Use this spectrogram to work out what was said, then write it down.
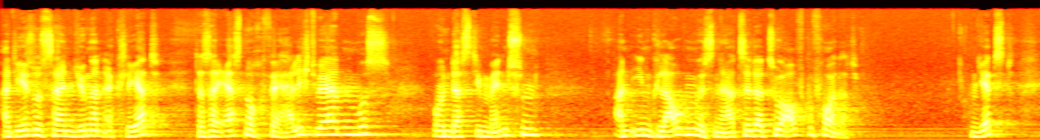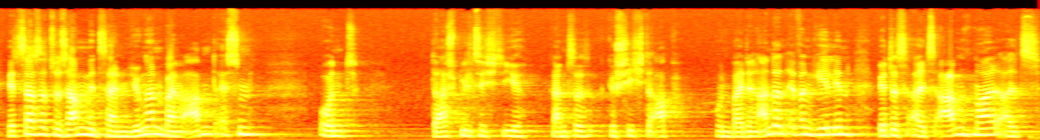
hat Jesus seinen Jüngern erklärt, dass er erst noch verherrlicht werden muss und dass die Menschen an ihn glauben müssen. Er hat sie dazu aufgefordert. Und jetzt, jetzt saß er zusammen mit seinen Jüngern beim Abendessen und da spielt sich die ganze Geschichte ab. Und bei den anderen Evangelien wird es als Abendmahl, als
